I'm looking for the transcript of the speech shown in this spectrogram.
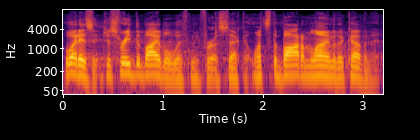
What is it? Just read the Bible with me for a second. What's the bottom line of the covenant?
